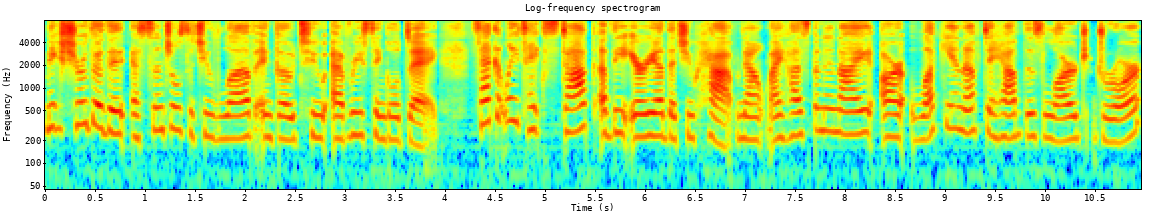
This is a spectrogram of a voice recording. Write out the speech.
Make sure they're the essentials that you love and go to every single day. Secondly, take stock of the area that you have. Now, my husband and I are lucky enough to have this large drawer,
